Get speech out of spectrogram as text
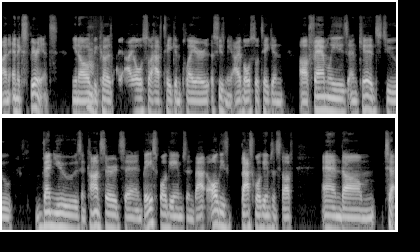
an, an experience, you know, hmm. because also have taken players, excuse me, I've also taken uh, families and kids to venues and concerts and baseball games and bat- all these basketball games and stuff and um to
